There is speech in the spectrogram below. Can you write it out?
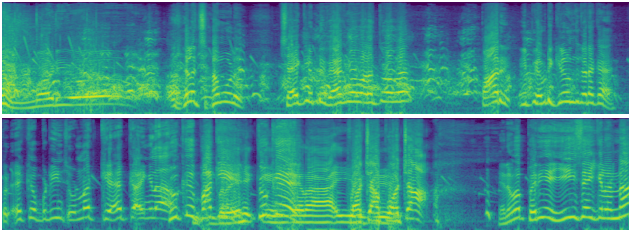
அம்மாடியோ. ஏல சாமுலு சைக்கிள் எப்படி வேகமா வளர்த்துவாவ பாரு இப்ப எப்படி கீழ வந்து கிடக்க? பிரேக் அப்படின்னு சொன்னா கேட்காங்களா? தூக்கு பாக்கி தூக்கு? போச்சா போச்சா. என்னமோ பெரிய இ சைக்கிள்னா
